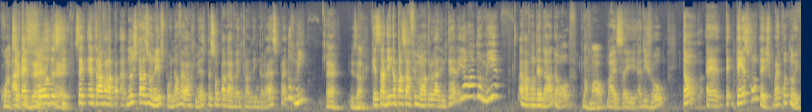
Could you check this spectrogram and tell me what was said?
Quanto Até foda-se. é. Você entrava lá. Nos Estados Unidos, pô, em Nova York mesmo, a pessoa pagava a entrada de ingresso pra ir dormir. É, exato. Porque sabia que ia passar filme a madrugada inteira, ia lá, dormia, levava uma dedada, óbvio. Normal. Mas isso aí é de jogo. Então, é, te- tem esse contexto, mas continue.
